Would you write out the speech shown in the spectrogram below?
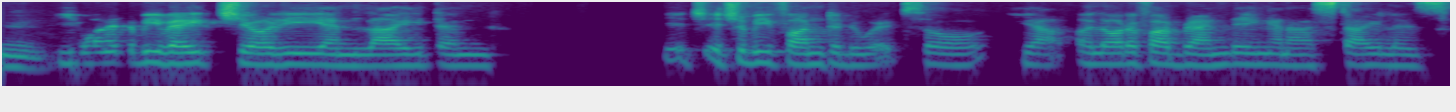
Mm. you want it to be very cheery and light and it, it should be fun to do it so yeah a lot of our branding and our style is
